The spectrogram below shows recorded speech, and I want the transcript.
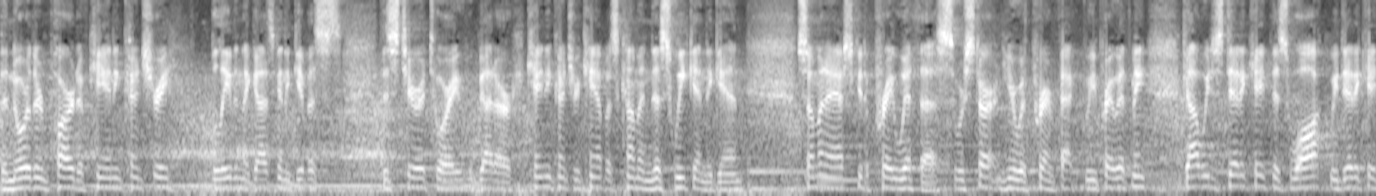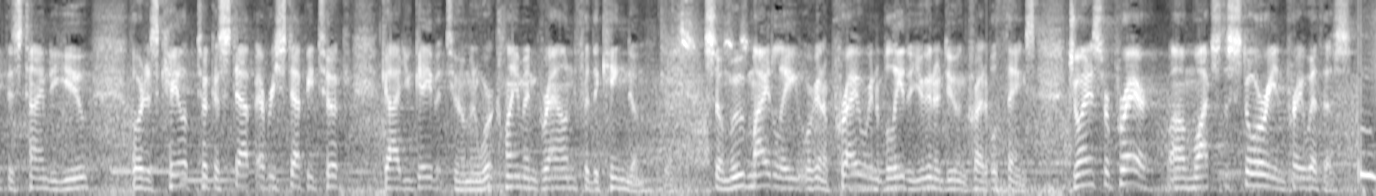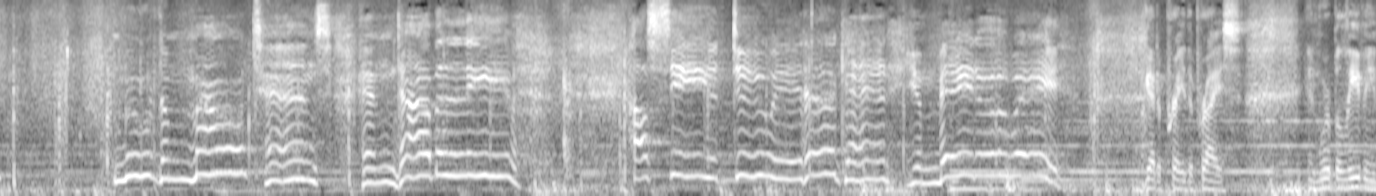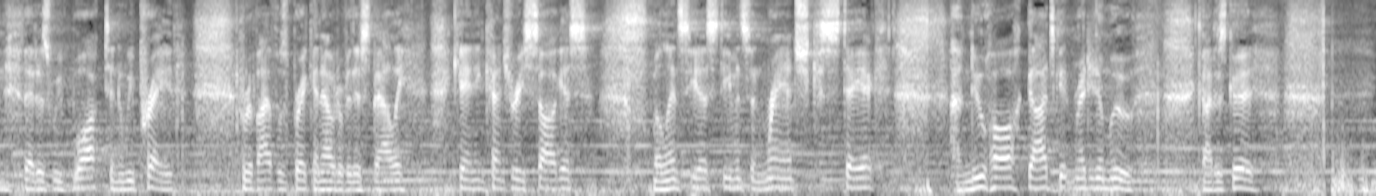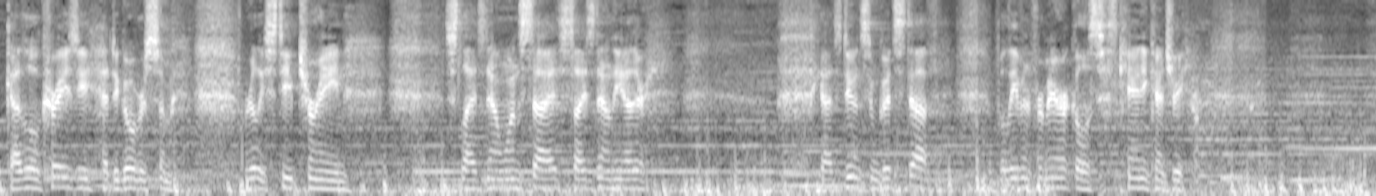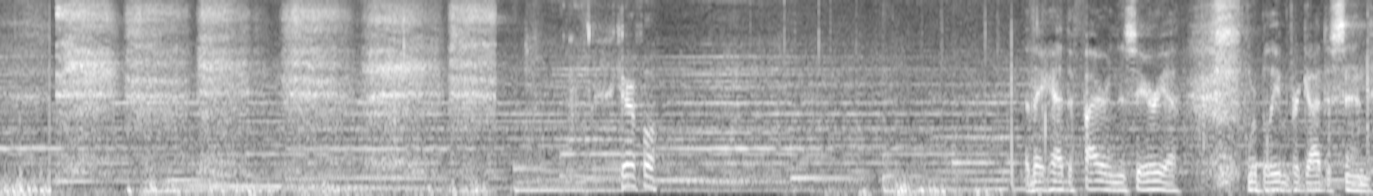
the northern part of Canyon Country, believing that God's going to give us this territory. We've got our Canyon Country campus coming this weekend again. So I'm going to ask you to pray with us. We're starting here with prayer. In fact, will you pray with me? God, we just dedicate this walk, we dedicate this time to you. Lord, as Caleb took a step, every step he took, God, you gave it to him, and we're claiming ground for the kingdom. So move mightily. We're going to pray. We're going to believe that you're going to do incredible things. Join us for prayer. Um, watch the story and pray with us. Move the mountains, and I believe I'll see you do it again. You made a way. We got to pray the price. And we're believing that as we've walked and we prayed, revival's breaking out over this valley. Canyon Country, Saugus, Valencia, Stevenson Ranch, Castaic, Newhall. God's getting ready to move. God is good. Got a little crazy, had to go over some really steep terrain. Slides down one side, slides down the other. God's doing some good stuff. Believing for miracles, Canyon Country. Careful. They had the fire in this area. We're believing for God to send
